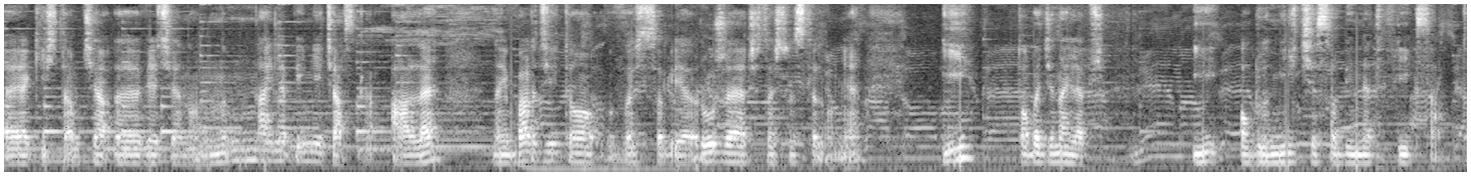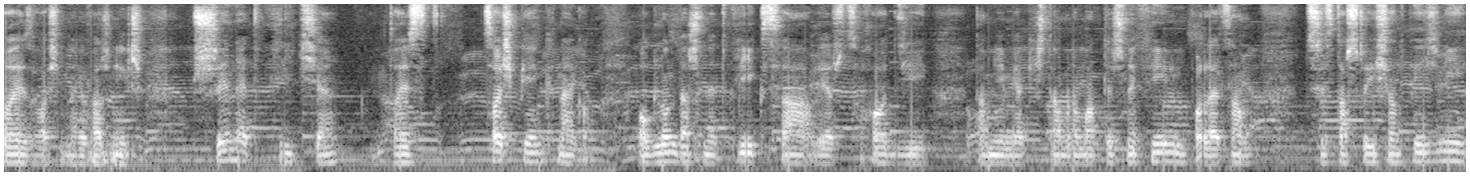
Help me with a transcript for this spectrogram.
e, jakiś tam, cia- e, wiecie, no, najlepiej nie ciastka, ale najbardziej to weź sobie róże czy coś w tym stylu, nie? I to będzie najlepsze. I oglądnijcie sobie Netflixa, to jest właśnie najważniejsze. Przy Netflixie to jest coś pięknego. Oglądasz Netflixa, wiesz co chodzi, tam nie wiem, jakiś tam romantyczny film, polecam 365 dni,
